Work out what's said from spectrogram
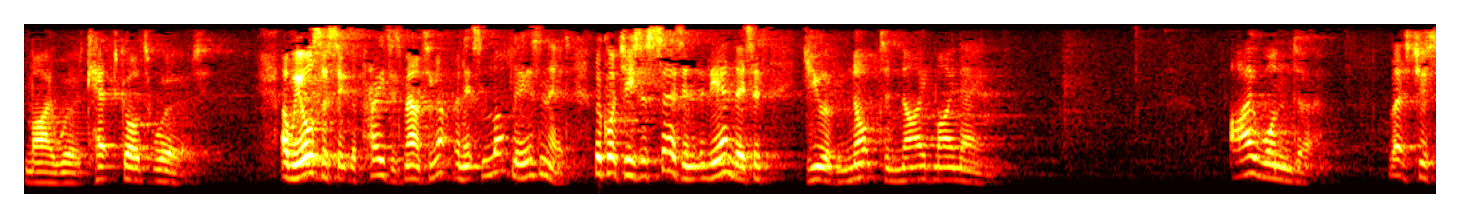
my word, kept God's word. And we also see the praises mounting up, and it's lovely, isn't it? Look what Jesus says in, the end. He says, You have not denied my name. I wonder, let's just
